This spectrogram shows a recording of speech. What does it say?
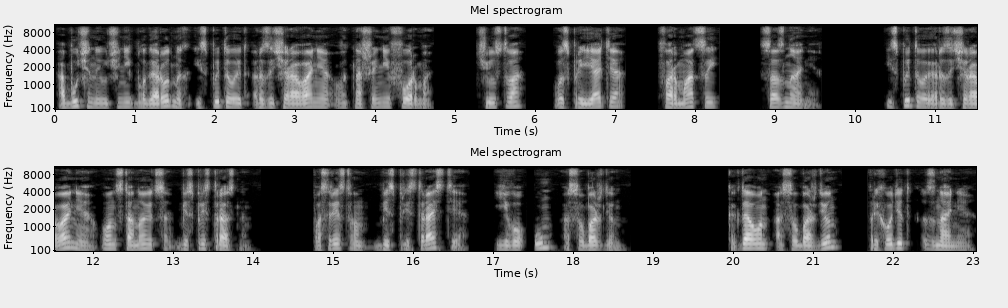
обученный ученик благородных испытывает разочарование в отношении формы, чувства, восприятия, формаций, сознания. Испытывая разочарование, он становится беспристрастным. Посредством беспристрастия его ум освобожден. Когда он освобожден, приходит знание.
